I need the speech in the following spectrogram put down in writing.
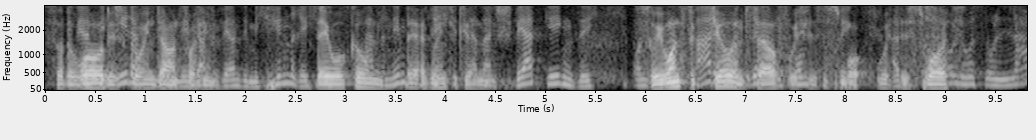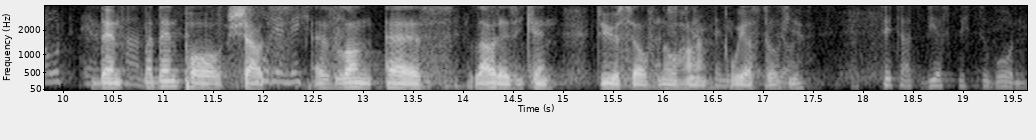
So the world is eh going down for him. werden sie mich hinrichten. They will kill also me. nimmt They are going to kill er me. sein Schwert gegen sich So he wants to kill himself with his, with his sword. Paulus so laut er Then, but then Paul shouts as long as loud as he can, "Do yourself no harm. er We are still here." und Er zittert, wirft sich zu Boden.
